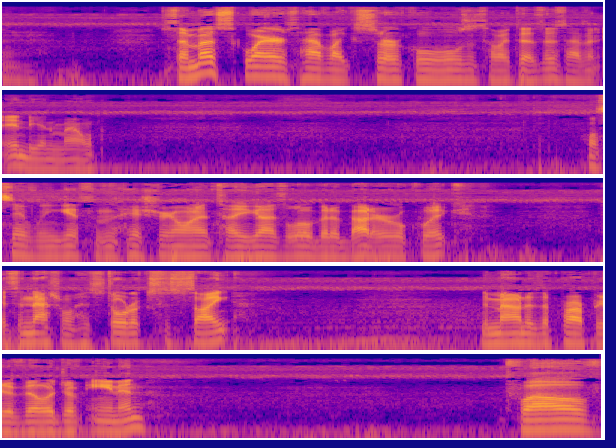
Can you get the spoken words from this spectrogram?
Hmm. So most squares have like circles and stuff like this. This has an Indian mound. Let's see if we can get some history on it. Tell you guys a little bit about it real quick. It's a National Historic Site. The mound is the property of village of Enon. Twelve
